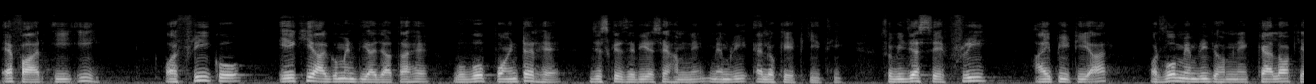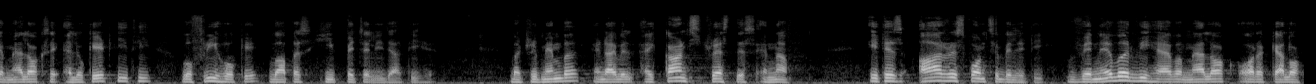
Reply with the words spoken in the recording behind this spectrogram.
F R E اور فری کو ایک ہی آرگومنٹ دیا جاتا ہے، وہ وہ پوائنٹر ہے، جس کے ذریعے سے ہم نے میموری ایلوکیٹ کی تھی۔ So we just say free I P T R اور وہ میموری جو ہم نے کیلاک یا میلاک سے ایلوکیٹ کی تھی، وہ فری ہو کے واپس ہیپ پہ چلی جاتی ہے۔ But remember and I will I can't stress this enough it is our responsibility whenever we have a malloc or a calloc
